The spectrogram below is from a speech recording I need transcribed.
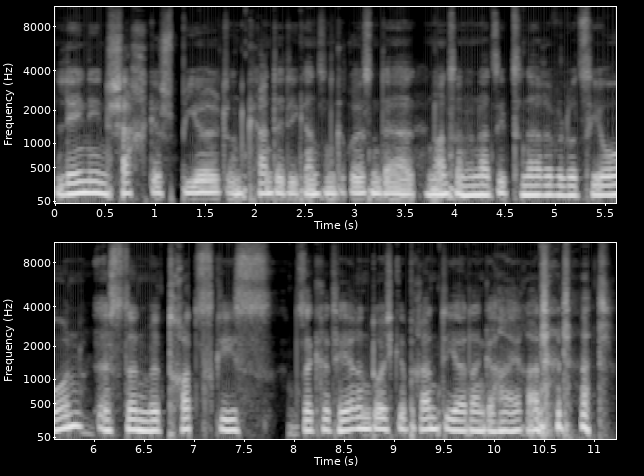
Lenin Schach gespielt und kannte die ganzen Größen der 1917er Revolution, ist dann mit Trotzkis Sekretärin durchgebrannt, die er dann geheiratet hat.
